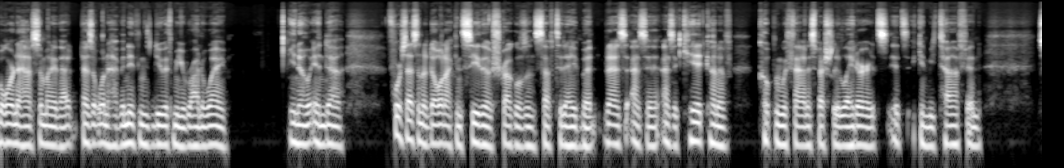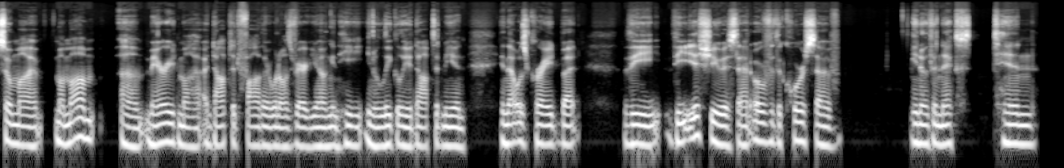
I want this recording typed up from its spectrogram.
born to have somebody that doesn't want to have anything to do with me right away you know? And uh of course as an adult i can see those struggles and stuff today but, but as as a as a kid kind of coping with that especially later it's it's it can be tough and so my my mom um, married my adopted father when I was very young, and he you know legally adopted me, and and that was great. But the the issue is that over the course of you know the next 10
